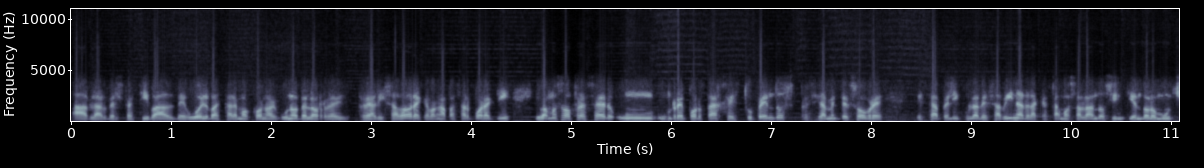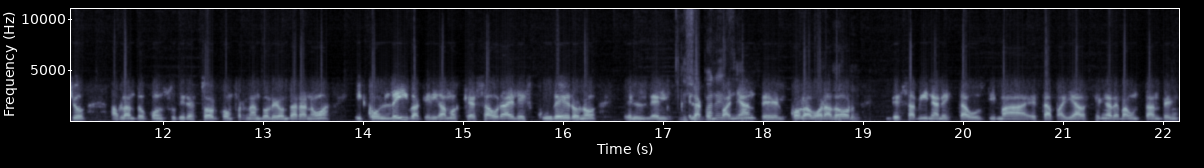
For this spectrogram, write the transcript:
a hablar del Festival de Huelva. Estaremos con algunos de los realizadores que van a pasar por aquí y vamos a ofrecer un, reportaje estupendo precisamente sobre esta película de Sabina de la que estamos hablando, sintiéndolo mucho, hablando con su director, con Fernando León de Aranoa y con Leiva, que digamos que es ahora el escudero, ¿no? el, el, acompañante, el colaborador de Sabina en esta última etapa y hacen además un tándem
